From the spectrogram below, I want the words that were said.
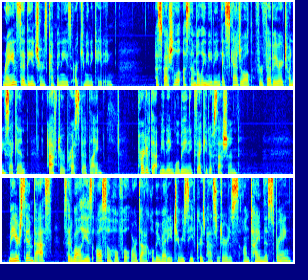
Ryan said the insurance companies are communicating. A special assembly meeting is scheduled for February 22nd after press deadline. Part of that meeting will be an executive session. Mayor Sam Bass said while he is also hopeful Ore Dock will be ready to receive cruise passengers on time this spring,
